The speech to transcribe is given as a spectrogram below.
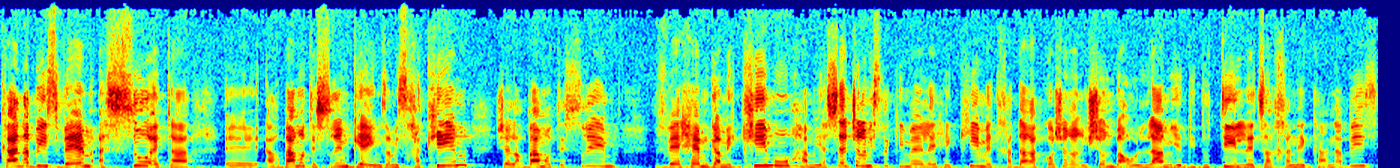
קנאביס והם עשו את ה-420 גיימס, המשחקים של 420 והם גם הקימו, המייסד של המשחקים האלה הקים את חדר הכושר הראשון בעולם ידידותי לצרכני קנאביס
